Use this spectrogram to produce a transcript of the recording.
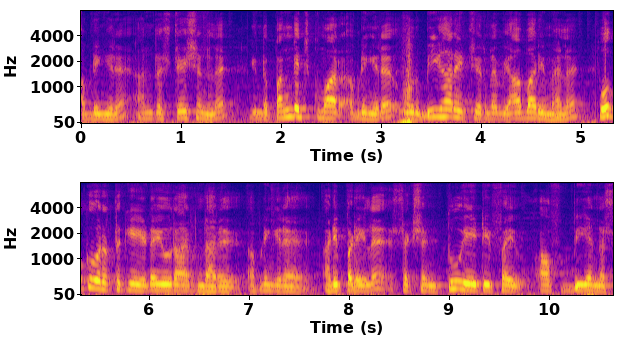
அப்படிங்கிற அந்த ஸ்டேஷன்ல இந்த பங்கஜ் குமார் அப்படிங்கிற ஒரு பீகாரை சேர்ந்த வியாபாரி மேலே போக்குவரத்துக்கு இடையூறாக இருந்தார் அப்படிங்கிற அடிப்படையில் section two eighty five of BNS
